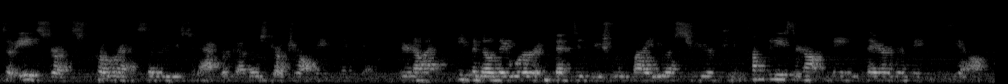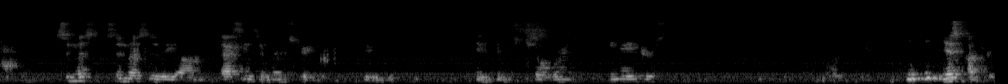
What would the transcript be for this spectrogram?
so AIDS drugs programs that are used in Africa, those drugs are all made in India. They're not, even though they were invented usually by U.S. or European companies, they're not made there. They're made in India off patent. So most, so most of the, um, vaccines are administered to infants, children, teenagers? In this country,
